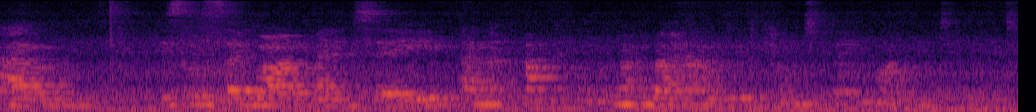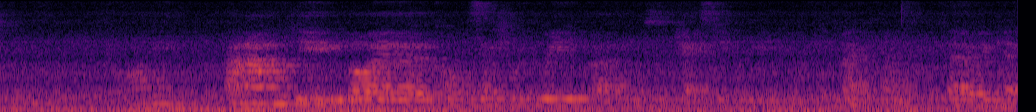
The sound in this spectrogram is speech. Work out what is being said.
um, is also my mentee, and I can't remember how you come to be my mentee found you by a conversation with Reba, who suggested you. Okay, there we go.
